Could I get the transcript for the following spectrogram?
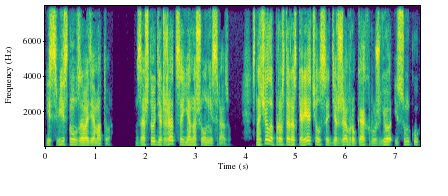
и свистнул, заводя мотор. За что держаться я нашел не сразу. Сначала просто раскорячился, держа в руках ружье и сумку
